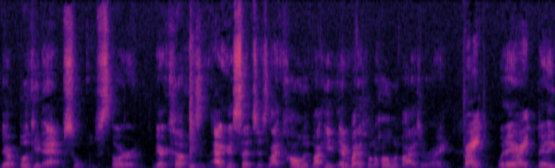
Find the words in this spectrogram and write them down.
there are booking apps or there are companies out here such as like Home Advisor. Everybody's called a Home Advisor, right? Right. Where they right. they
